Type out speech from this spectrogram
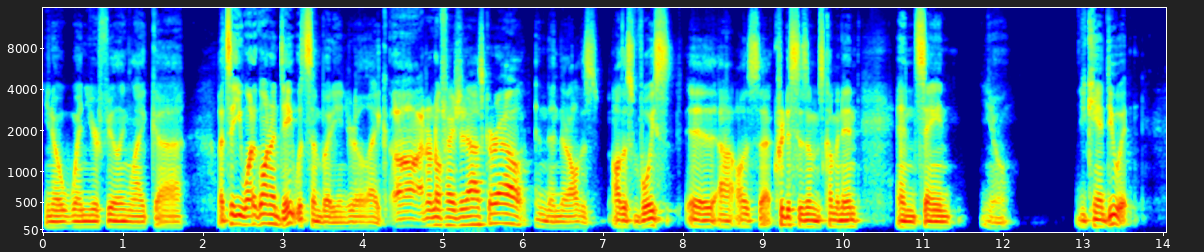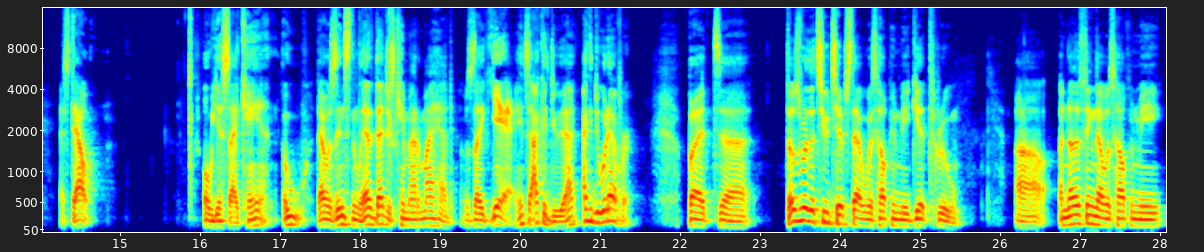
you know, when you're feeling like uh, let's say you want to go on a date with somebody and you're like, "Oh, I don't know if I should ask her out." And then there all this all this voice uh, all this uh, criticism is coming in and saying, you know, you can't do it. That's doubt. Oh, yes, I can. Oh, that was instantly, that, just came out of my head. I was like, yeah, I could do that. I could do whatever. But uh, those were the two tips that was helping me get through. Uh, another thing that was helping me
